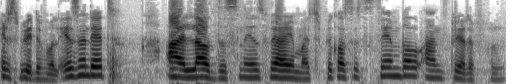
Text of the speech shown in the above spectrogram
It's beautiful, isn't it? I love this nails very much because it's simple and beautiful.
